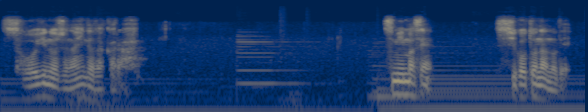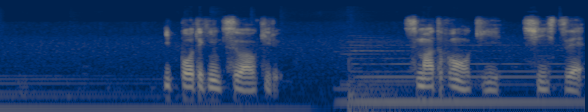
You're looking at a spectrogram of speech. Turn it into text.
そういうのじゃないんだだから。すみません。仕事なので。一方的に通話を切る。スマートフォンを置き、寝室へ。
